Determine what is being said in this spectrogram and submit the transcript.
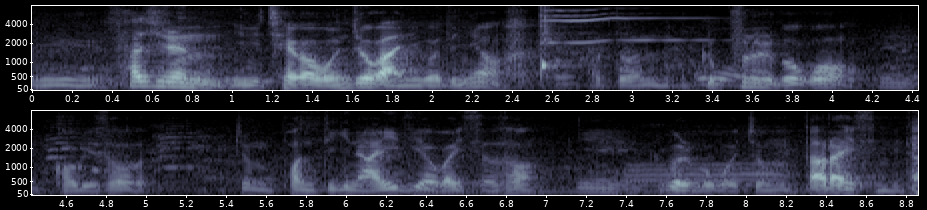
이 사실은 이 제가 원조가 아니거든요. 어떤 그푼을 보고 예. 거기서 좀 번뜩이는 아이디어가 있어서 예. 그걸 보고 좀 따라했습니다.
